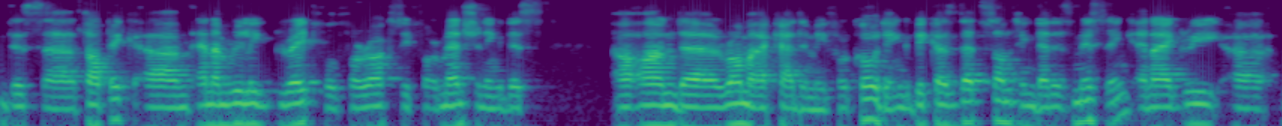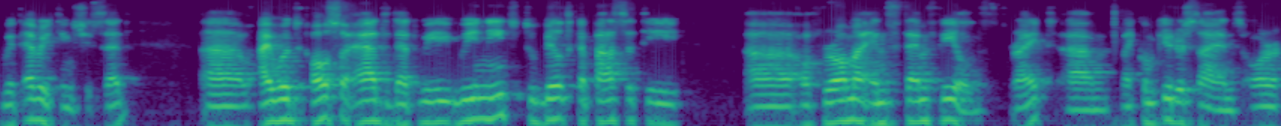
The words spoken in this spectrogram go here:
this uh, topic, um, and I'm really grateful for Roxy for mentioning this on the Roma Academy for coding because that's something that is missing, and I agree uh, with everything she said. Uh, I would also add that we we need to build capacity uh, of Roma in STEM fields, right? Um, like computer science or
